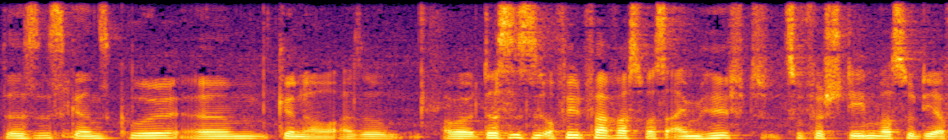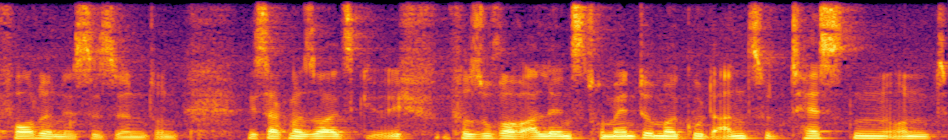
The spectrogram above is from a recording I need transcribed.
Das ist ganz cool. Ähm, genau, also, aber das ist auf jeden Fall was, was einem hilft zu verstehen, was so die Erfordernisse sind. Und ich sag mal so, als ich versuche auch alle Instrumente immer gut anzutesten und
